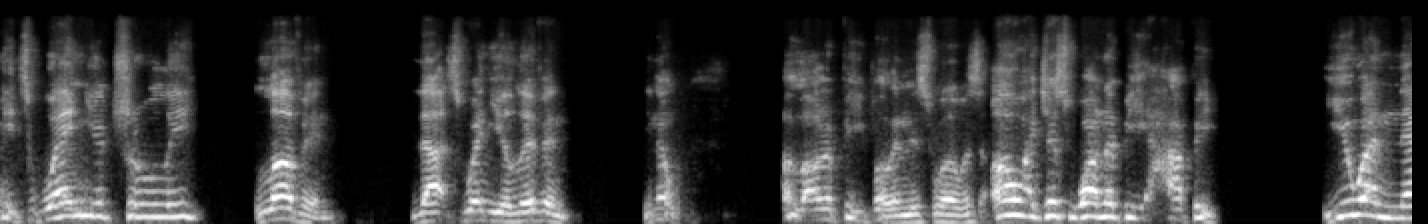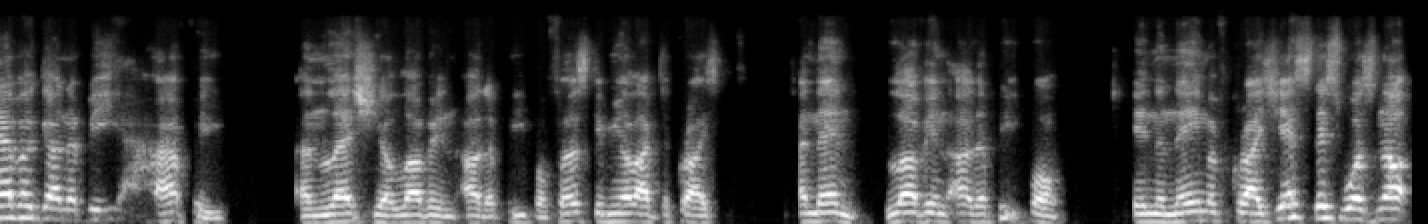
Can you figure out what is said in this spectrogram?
It's when you're truly loving, that's when you're living. You know, a lot of people in this world was, oh, I just want to be happy. You are never going to be happy unless you're loving other people. First, giving your life to Christ and then loving other people. in the name of Christ. Yes, this was not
